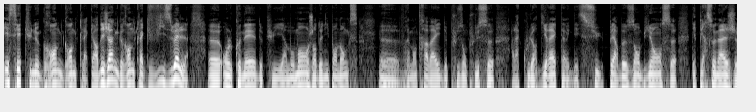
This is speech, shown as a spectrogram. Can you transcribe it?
Et c'est une grande, grande claque. Alors déjà, une grande claque visuelle. Euh, on le connaît depuis un moment. Jean-Denis Pendance euh, vraiment travaille de plus en plus euh, à la couleur directe avec des superbes ambiances, euh, des personnages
